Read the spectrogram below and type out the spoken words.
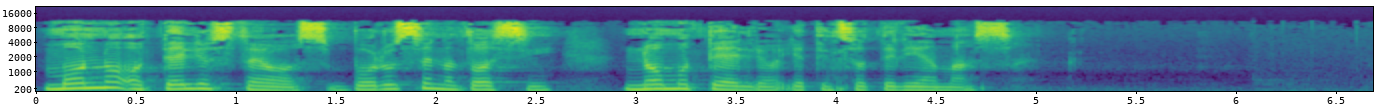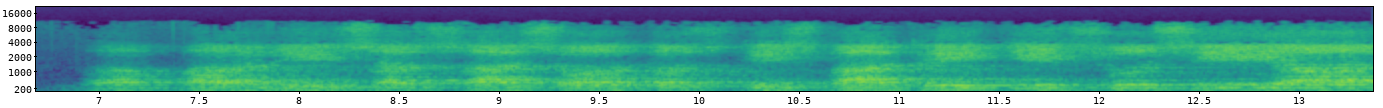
Μόνο ο τέλειος Θεός μπορούσε να δώσει νόμο τέλειο για την σωτηρία μας. πατρικής ουσίας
